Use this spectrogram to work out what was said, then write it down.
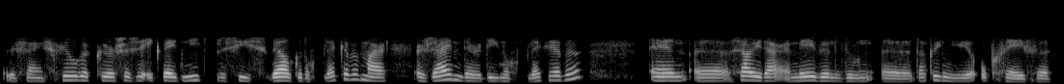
Er zijn schildercursussen. Ik weet niet precies welke nog plek hebben, maar er zijn er die nog plek hebben. En uh, zou je daar aan mee willen doen, dan kun je je opgeven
